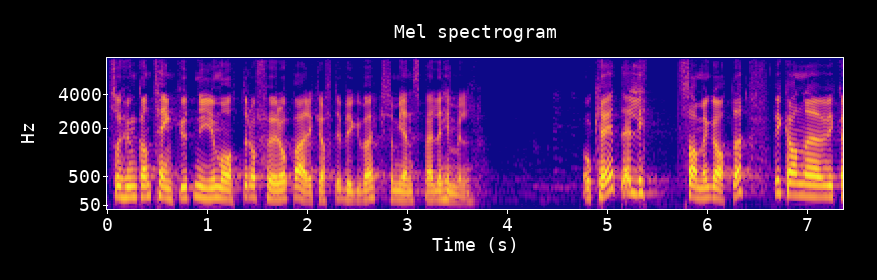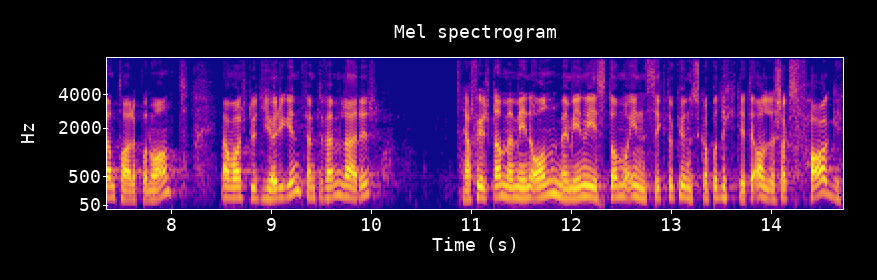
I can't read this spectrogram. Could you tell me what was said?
så hun kan tenke ut nye måter å føre opp bærekraftige byggverk som gjenspeiler himmelen. Ok, Det er litt samme gate. Vi kan, eh, vi kan ta det på noe annet. Jeg har valgt ut Jørgen, 55, lærer. Jeg har fylt ham med min ånd, med min visdom og innsikt og kunnskap og dyktighet i alle slags fag,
